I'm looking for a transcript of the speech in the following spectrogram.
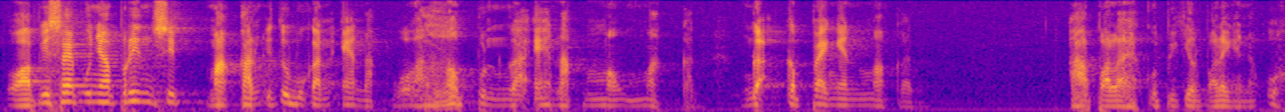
Tapi saya punya prinsip, makan itu bukan enak. Walaupun nggak enak mau makan, nggak kepengen makan. Apalah aku pikir paling enak, uh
